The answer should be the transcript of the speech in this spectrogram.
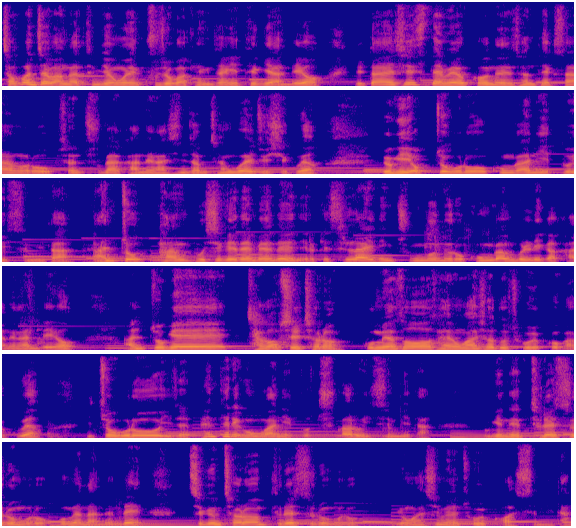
첫 번째 방 같은 경우엔 구조가 굉장히 특이한데요. 일단 시스템 에어컨은 선택사항으로 옵션 추가 가능하신 점 참고해 주시고요. 여기 옆쪽으로 공간이 또 있습니다. 안쪽 방 보시게 되면은 이렇게 슬라이딩 중문으로 공간 분리가 가능한데요. 안쪽에 작업실처럼 꾸며서 사용하셔도 좋을 것 같고요. 이쪽으로 이제 팬트리 공간이 또 추가로 있습니다. 여기는 드레스룸으로 꾸며놨는데 지금처럼 드레스룸으로 이용하시면 좋을 것 같습니다.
